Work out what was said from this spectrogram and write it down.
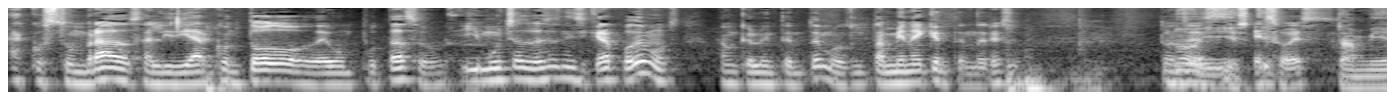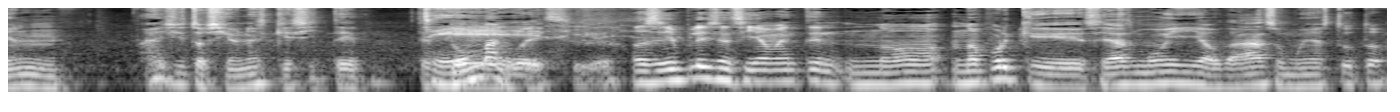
acostumbrados a lidiar con todo de un putazo y muchas veces ni siquiera podemos, aunque lo intentemos, también hay que entender eso. Entonces, No, y es que eso es. También hay situaciones que sí te, te Sí, tumban, güey. sí. O sea, simple y sencillamente no, no porque seas muy audaz o muy astuto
